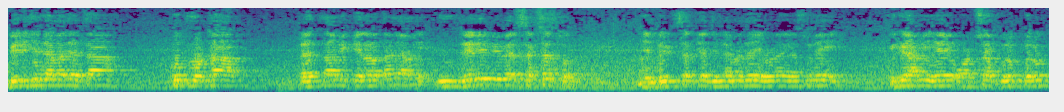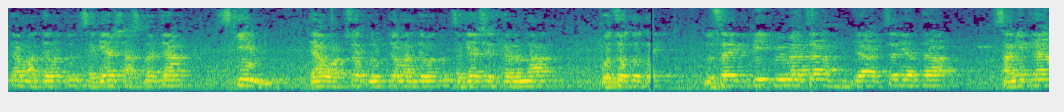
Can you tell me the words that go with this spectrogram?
बीड जिल्ह्यामध्ये याचा खूप मोठा प्रयत्न आम्ही केला होता आणि आम्ही रिअली वी वेर सक्सेसफुल म्हणजे बीड सारख्या जिल्ह्यामध्ये एवढं असूनही इकडे आम्ही हे व्हॉट्सअप ग्रुप करून त्या माध्यमातून सगळ्या शासनाच्या स्कीम त्या व्हॉट्सअप ग्रुपच्या माध्यमातून सगळ्या शेतकऱ्यांना पोहोचवत होतो दुसरा एक पीक विम्याचा ज्या अडचणी आता सांगितल्या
